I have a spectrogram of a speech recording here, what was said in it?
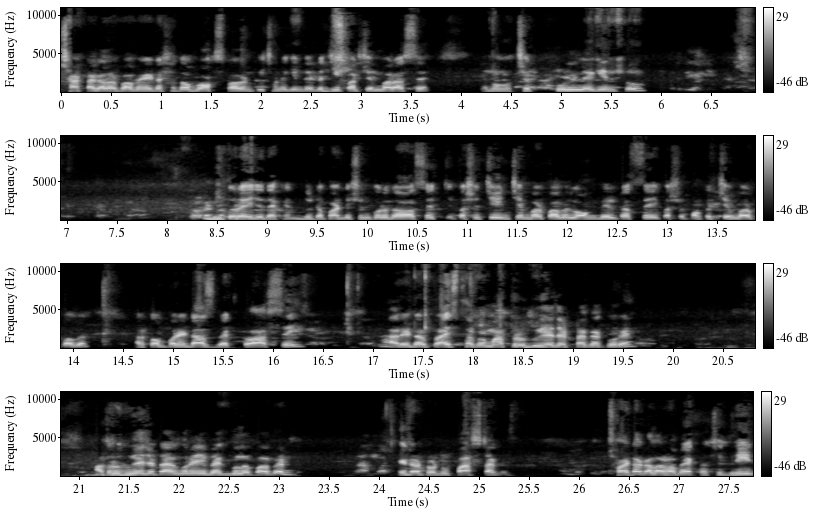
ষাটটা কালার পাবেন। এটার সাথেও বক্স পাবেন। পিছনে কিন্তু এটা জিপার চেম্বার আছে। এবং হচ্ছে খুললে কিন্তু ভিতরে এই যে দেখেন, দুইটা পার্টিশন করে দেওয়া আছে পাশে চেইন চেম্বার পাবেন লং বেল্ট আছে, এই পাশে পকেট চেম্বার পাবেন, আর কোম্পানির ডাস্ট ব্যাগ তো আছেই। আর এটার প্রাইস থাকবে মাত্র দুই হাজার টাকা করে। মাত্র দুই হাজার টাকা করে এই ব্যাগগুলো পাবেন। এটা টোটাল পাঁচটা, ছয়টা কালার হবে, একটা হচ্ছে গ্রিন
